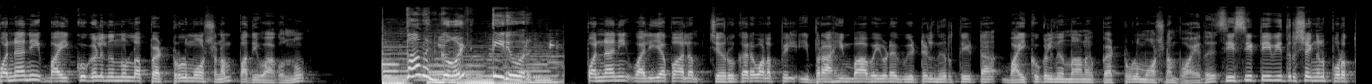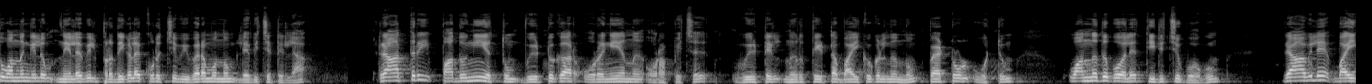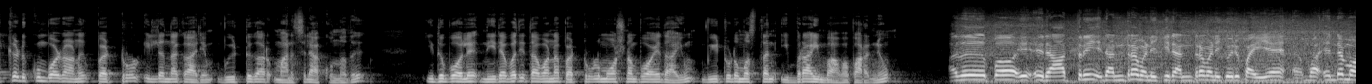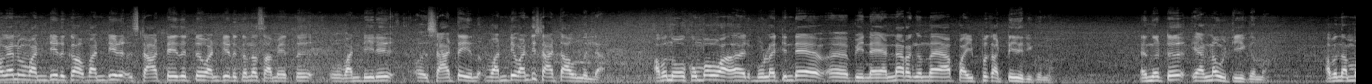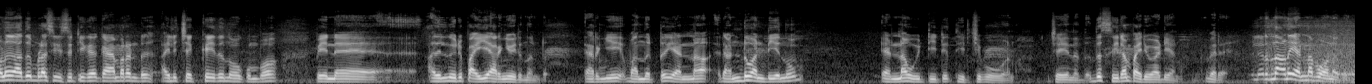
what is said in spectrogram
പൊന്നാനി ബൈക്കുകളിൽ നിന്നുള്ള പെട്രോൾ മോഷണം പതിവാകുന്നു. പവൻ ഗോൾഡ് തിരൂർ. പൊന്നാനി വലിയ പാലം ചെറുകര വളപ്പിൽ ഇബ്രാഹിം ബാബയുടെ വീട്ടിൽ നിർത്തിയിട്ട ബൈക്കുകളിൽ നിന്നാണ് പെട്രോൾ മോഷണം പോയത്. സി സി ടി വി ദൃശ്യങ്ങൾ പുറത്തു വന്നെങ്കിലും നിലവിൽ പ്രതികളെക്കുറിച്ച് വിവരമൊന്നും ലഭിച്ചിട്ടില്ല. രാത്രി പതുങ്ങിയെത്തും വീട്ടുകാർ ഉറങ്ങിയെന്ന് ഉറപ്പിച്ച് വീട്ടിൽ നിർത്തിയിട്ട ബൈക്കുകളിൽ നിന്നും പെട്രോൾ ഊറ്റും. വന്നതുപോലെ തിരിച്ചു പോകും രാവിലെ ബൈക്ക് എടുക്കുമ്പോഴാണ് പെട്രോൾ ഇല്ലെന്ന കാര്യം വീട്ടുകാർ മനസ്സിലാക്കുന്നത്. ഇതുപോലെ നിരവധി തവണ പെട്രോൾ മോഷണം പോയതായും വീട്ടുടമസ്ഥൻ ഇബ്രാഹിം ബാബ പറഞ്ഞു. അത് ഇപ്പോൾ രാത്രി രണ്ടര മണിക്ക് രണ്ടര മണിക്ക് ഒരു പയ്യെ എന്റെ മകൻ വണ്ടി എടുക്കുക വണ്ടി സ്റ്റാർട്ട് ചെയ്തിട്ട് വണ്ടി എടുക്കുന്ന സമയത്ത് വണ്ടിയിൽ സ്റ്റാർട്ട് ചെയ്യുന്നു വണ്ടി വണ്ടി സ്റ്റാർട്ട് ആവുന്നില്ല. അപ്പോൾ നോക്കുമ്പോൾ ബുള്ളറ്റിന്റെ പിന്നെ എണ്ണ ഇറങ്ങുന്ന ആ പൈപ്പ് കട്ട് ചെയ്തിരിക്കുന്നു. എന്നിട്ട് എണ്ണ ഊറ്റിയിരിക്കുന്നു. അപ്പോൾ നമ്മൾ അത് ഇവിടെ സി സി ടി ക്യാമറ ഉണ്ട്. അതിൽ ചെക്ക് ചെയ്ത് നോക്കുമ്പോൾ പിന്നെ അതിൽ നിന്നൊരു പയ്യ ഇറങ്ങി വരുന്നുണ്ട്. ഇറങ്ങി വന്നിട്ട് എണ്ണ രണ്ട് വണ്ടിയിൽ നിന്നും എണ്ണ ഊറ്റിയിട്ട് തിരിച്ചു പോവുകയാണ് ചെയ്യുന്നത്. ഇത് സ്ഥിരം പരിപാടിയാണ് ഇവരെ. ഇതിലിരുന്നാണ് എണ്ണ പോണത്.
